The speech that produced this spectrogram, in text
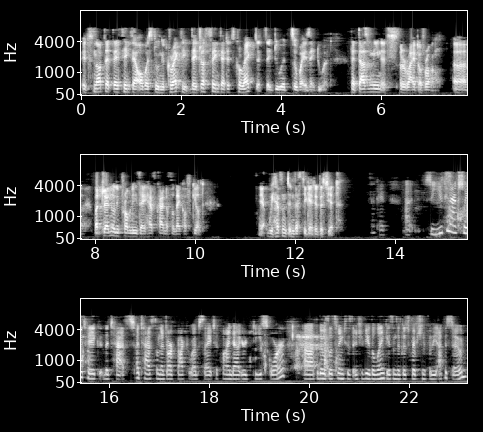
it's not that they think they're always doing it correctly. They just think that it's correct that they do it the way they do it. That doesn't mean it's right or wrong. Uh, but generally, probably they have kind of a lack of guilt. Yeah, we haven't investigated this yet. Okay. Uh, so you can actually take the test, a test on the Dark Factor website to find out your D score. Uh, for those listening to this interview, the link is in the description for the episode.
